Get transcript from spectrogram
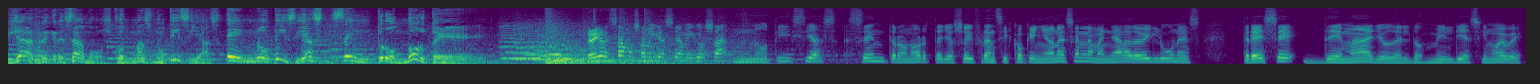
Ya regresamos con más noticias en Noticias Centro Norte. Regresamos amigas y amigos a Noticias Centro Norte. Yo soy Francisco Quiñones en la mañana de hoy lunes 13 de mayo del 2019.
